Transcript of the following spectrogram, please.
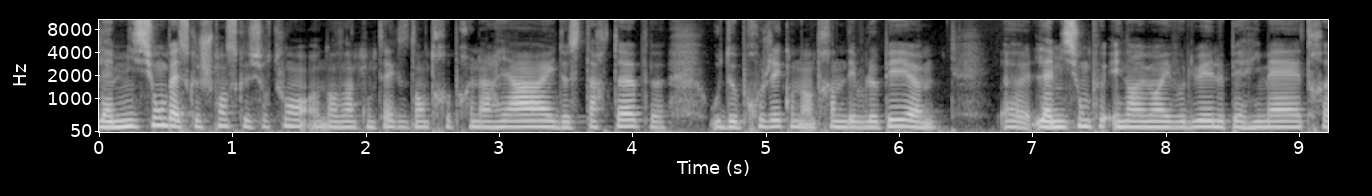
la mission parce que je pense que surtout dans un contexte d'entrepreneuriat et de start-up euh, ou de projet qu'on est en train de développer euh, la mission peut énormément évoluer, le périmètre.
